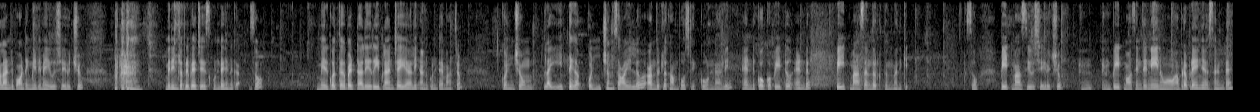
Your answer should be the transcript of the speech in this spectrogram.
అలాంటి పాటింగ్ మీడియమే యూజ్ చేయొచ్చు. మీరు ఇంట్లో ప్రిపేర్ చేసుకుంటే కనుక సో మీరు కొత్తగా పెట్టాలి రీప్లాన్ చేయాలి అనుకుంటే మాత్రం కొంచెం లైట్గా కొంచెం సాయిల్లో అందుట్లో కంపోస్ట్ ఎక్కువ ఉండాలి. And cocopeat and peat moss అని దొరుకుతుంది మనకి. సో పీట్ మాస్ యూజ్ చేయొచ్చు. పీట్ మాస్ అంటే నేను అప్పుడప్పుడు ఏం చేస్తానంటే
